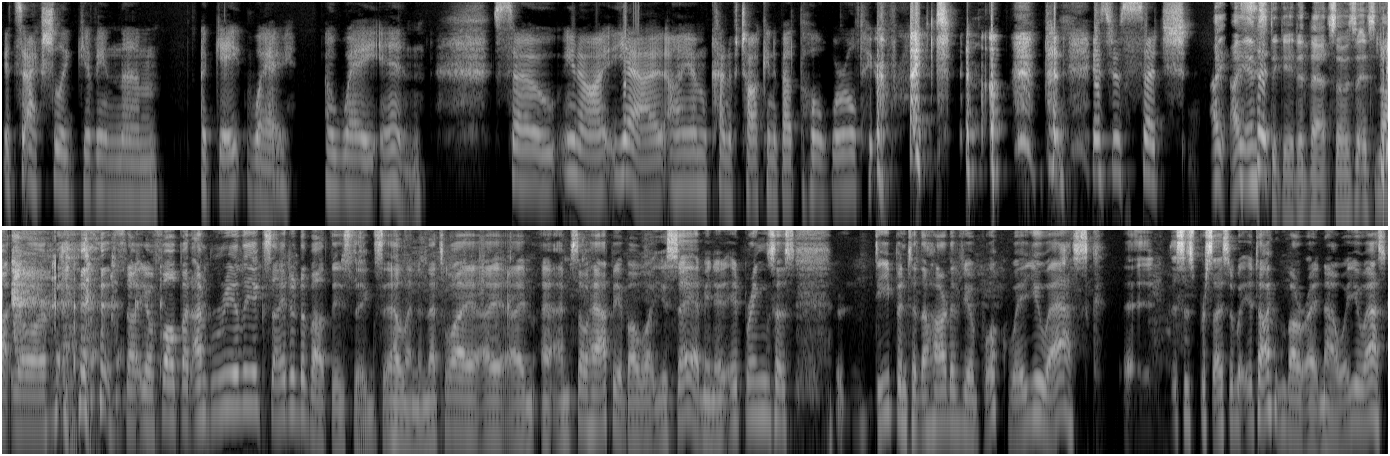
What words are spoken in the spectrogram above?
it's actually giving them a gateway, a way in. So, you know, I, yeah, I am kind of talking about the whole world here, right? But it's just such I, I instigated that, so it's, it's not your it's not your fault. But I'm really excited about these things, Helen, and that's why I, I'm I'm so happy about what you say. I mean, it, it brings us deep into the heart of your book, where you ask. Uh, this is precisely what you're talking about right now. Where you ask,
